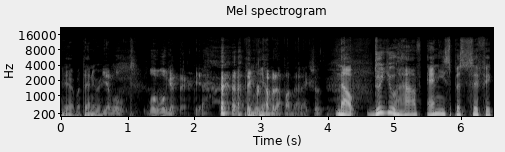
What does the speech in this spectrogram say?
Yeah, but anyway. yeah we'll we'll, we'll get there yeah i think we're Yeah. coming up on that actually Now, do you have any specific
